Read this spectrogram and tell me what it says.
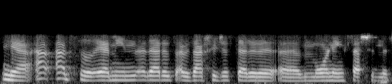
Yeah, absolutely. I mean, that is. I was actually just at a, a morning session this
